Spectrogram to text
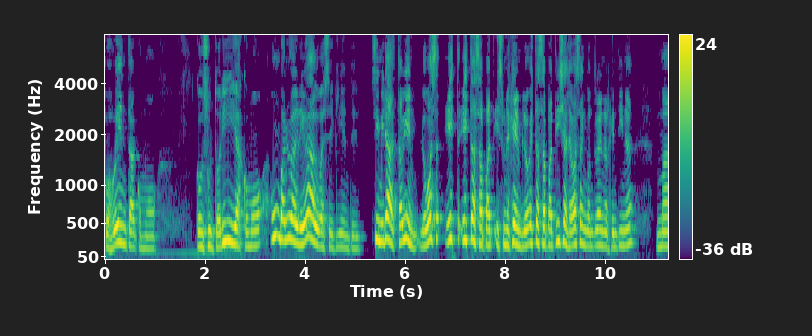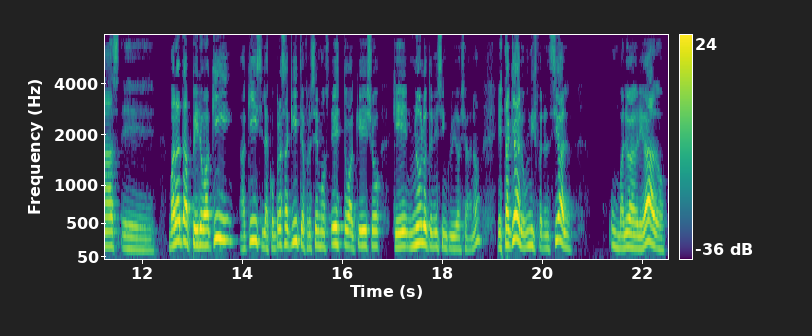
postventa, como consultorías, como un valor agregado a ese cliente. Sí, mirá, está bien, lo vas, esta, es un ejemplo, estas zapatillas las vas a encontrar en Argentina más eh, barata, pero aquí, aquí, si las compras aquí, te ofrecemos esto, aquello, que no lo tenés incluido allá, ¿no? Está claro, un diferencial, un valor agregado,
